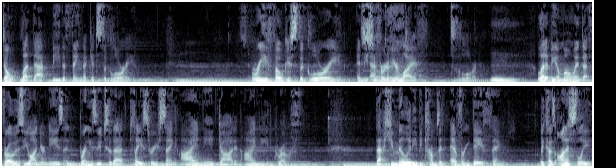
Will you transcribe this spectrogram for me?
Don't let that be the thing that gets the glory. Refocus the glory and the so effort good. of your life to the Lord. Mm. Let it be a moment that throws you on your knees and brings you to that place where you're saying, I need God and I need growth that humility becomes an everyday thing. Because honestly,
